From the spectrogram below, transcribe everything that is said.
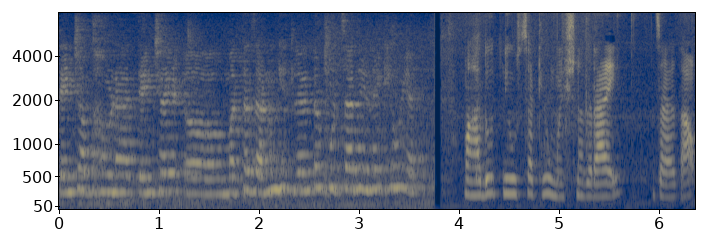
त्यांच्या भावना त्यांच्या मतं जाणून घेतल्यानंतर पुढचा निर्णय घेऊया. महादूत न्यूजसाठी उमेश नगराळे जळगाव.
